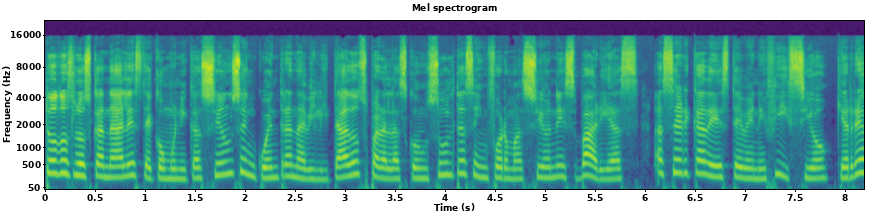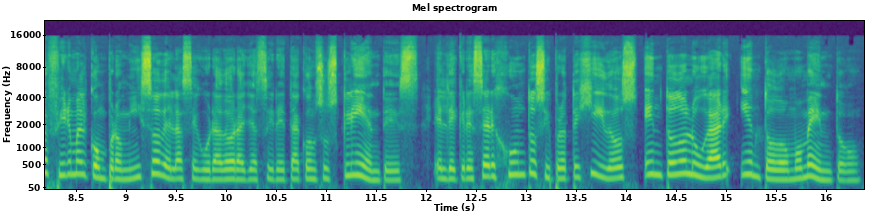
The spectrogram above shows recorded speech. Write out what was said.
Todos los canales de comunicación se encuentran habilitados para las consultas e informaciones varias acerca de este beneficio que reafirma el compromiso de la aseguradora Yacireta con sus clientes, el de crecer juntos y protegidos en todo lugar y en todo momento.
